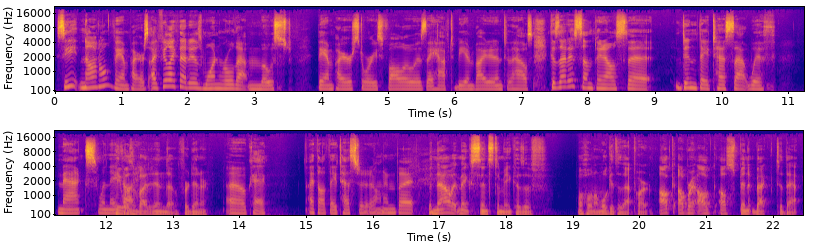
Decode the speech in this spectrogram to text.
See, not all vampires. I feel like that is one rule that most vampire stories follow is they have to be invited into the house because that is something else that didn't they test that with Max when they He thought was invited in though for dinner. Oh, okay. I thought they tested it on him, but But now it makes sense to me because of. Well, hold on. We'll get to that part. I'll I'll bring I'll I'll spin it back to that.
